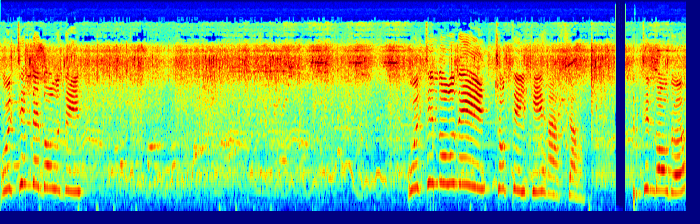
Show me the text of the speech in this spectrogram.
Ultim de dolu değil. Ultim dolu değil. Çok tehlikeli. Ha tamam. Ultim doldu.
